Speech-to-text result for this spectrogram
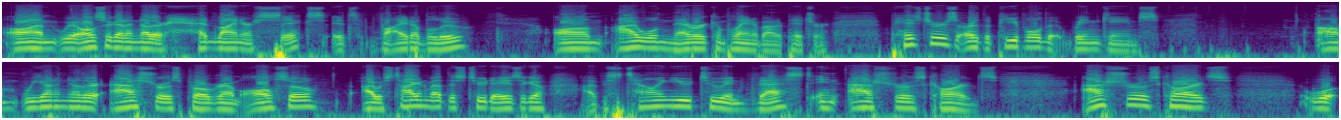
Um, we also got another headliner six. It's Vida Blue. Um, I will never complain about a pitcher. Pitchers are the people that win games. Um, we got another Astros program also. I was talking about this two days ago. I was telling you to invest in Astros cards. Astros cards, well,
